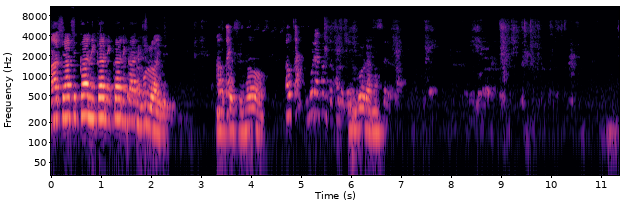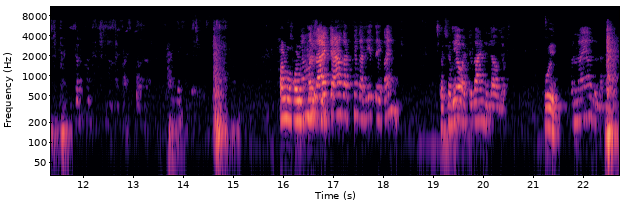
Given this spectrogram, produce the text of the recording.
असे असे कानी कानी कानी कानी गुंडळायचे. हो? तसं, हो. हो? गुड्या. गुड्यानं. हळूहळू कशाला? लावल्या होय. पण नाही आलं ना यायचे असल्यावर येईल की नाही तो घुमायला लागला होता ना वाटतं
